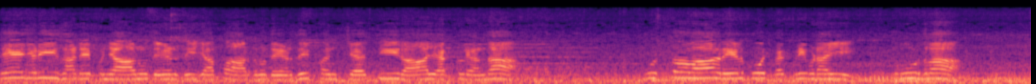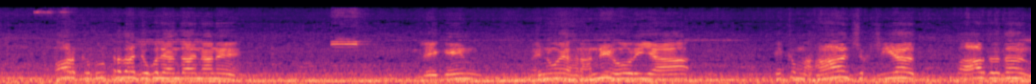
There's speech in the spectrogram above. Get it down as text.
ਤੇ ਜਿਹੜੀ ਸਾਡੇ ਪੰਜਾਬ ਨੂੰ ਦੇਣ ਸੀ ਜਾਂ ਭਾਰਤ ਨੂੰ ਦੇਣ ਸੀ, ਪੰਚਾਇਤੀ ਰਾਜ ਐਕਟ ਲਿਆਂਦਾ। ਉਸ ਤੋਂ ਬਾਅਦ ਰੇਲ ਕੋਚ ਫੈਕਟਰੀ ਬਣਾਈ, ਕਪੂਰਥਲਾ। ਔਰ ਕੰਪਿਊਟਰ ਦਾ ਯੁੱਗ ਲਿਆਂਦਾ ਇਹਨਾਂ ਨੇ। ਲੇਕਿਨ ਮੈਨੂੰ ਇਹ ਹੈਰਾਨੀ ਹੋ ਰਹੀ ਆ, ਇੱਕ ਮਹਾਨ ਸ਼ਖਸੀਅਤ ਭਾਰਤ ਰਤਨ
